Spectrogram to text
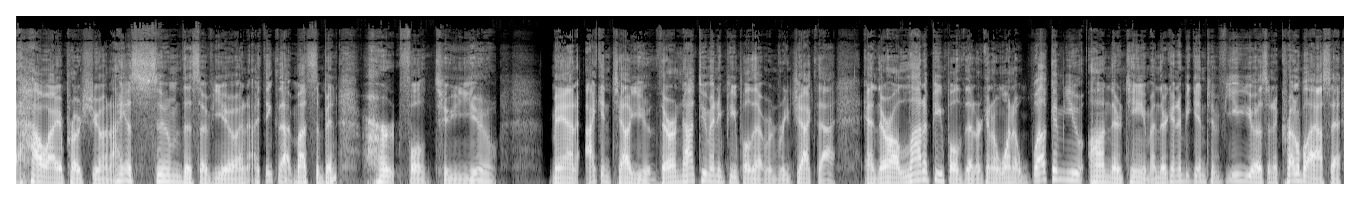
how I approached you, and I assumed this of you, and I think that must have been hurtful to you. Man, I can tell you, there are not too many people that would reject that. And there are a lot of people that are going to want to welcome you on their team and they're going to begin to view you as an incredible asset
